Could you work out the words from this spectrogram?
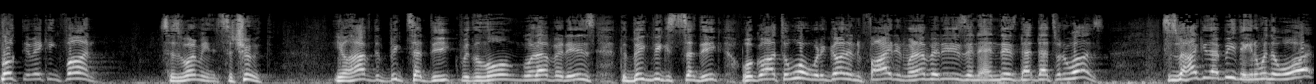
"Look, they're making fun." Says, what do I mean? It's the truth. You'll have the big tzaddik with the long, whatever it is, the big, big tzaddik will go out to war with a gun and fight and whatever it is and, and this, that, that's what it was. Says, but how can that be? They're going to win the war?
